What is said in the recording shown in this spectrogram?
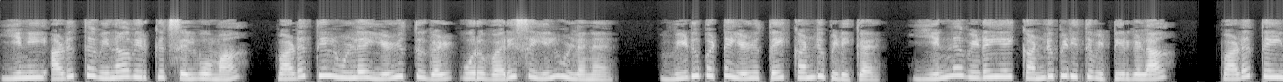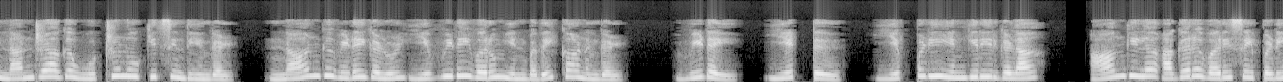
இனி அடுத்த வினாவிற்குச் செல்வோமா? வடத்தில் உள்ள எழுத்துகள் ஒரு வரிசையில் உள்ளன. விடுபட்ட எழுத்தை கண்டுபிடிக்க. என்ன விடையை கண்டுபிடித்து விட்டீர்களா? படத்தை நன்றாக உற்று நோக்கிச் சிந்தியுங்கள். நான்கு விடைகளுள் எவ்விடை வரும் என்பதை காணுங்கள். விடை எட்டு. எப்படி என்கிறீர்களா? ஆங்கில அகர வரிசைப்படி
